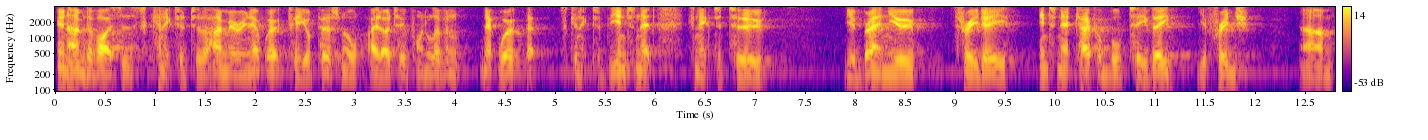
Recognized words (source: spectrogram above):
in home devices connected to the home area network, to your personal 802.11 network that's connected to the internet, connected to your brand new 3D internet capable TV, your fridge, um,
